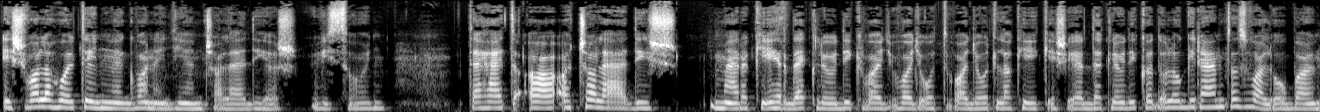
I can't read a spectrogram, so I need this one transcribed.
és valahol tényleg van egy ilyen családias viszony. Tehát a, a család is már aki érdeklődik, vagy, vagy ott vagy ott lakik, és érdeklődik a dolog iránt, az valóban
